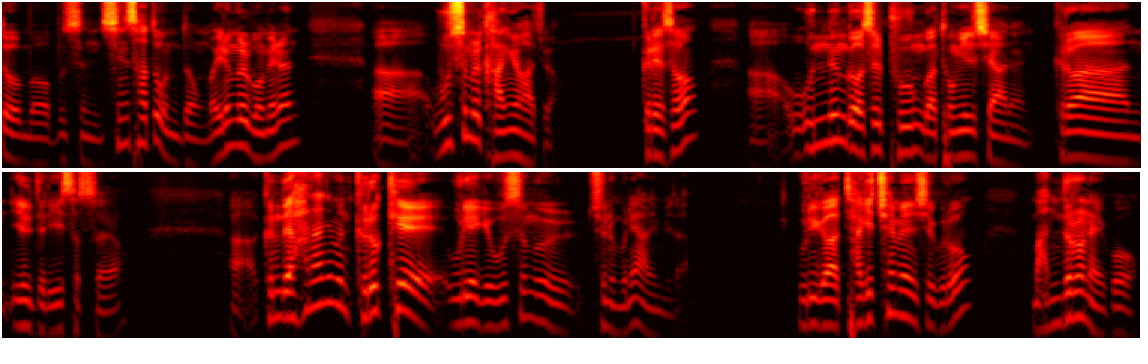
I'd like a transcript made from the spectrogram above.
또 뭐 무슨 신사도 운동 뭐 이런 걸 보면은 아, 웃음을 강요하죠. 그래서 아, 웃는 것을 부흥과 동일시하는 그러한 일들이 있었어요. 아, 그런데 하나님은 그렇게 우리에게 웃음을 주는 분이 아닙니다. 우리가 자기 최면식으로 만들어내고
